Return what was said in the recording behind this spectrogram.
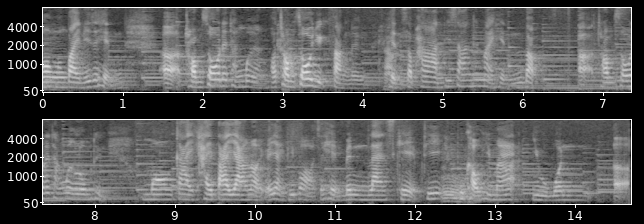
มองลงไปนี่จะเห็นทรอมโซได้ทั้งเมือง เพราะทรอมโซอยู่อีกฝั่งหนึ่ง ครับ เห็นสะพานที่สร้างขึ้นใหม่ เห็นแบบทรอมโซได้ทั้งเมืองรวมถึง มองไกลใครตายาวหน่อยก็อย่างที่บอกจะเห็นเป็น landscape ที่อืมภูเขาหิมะอยู่บนเอ่อ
